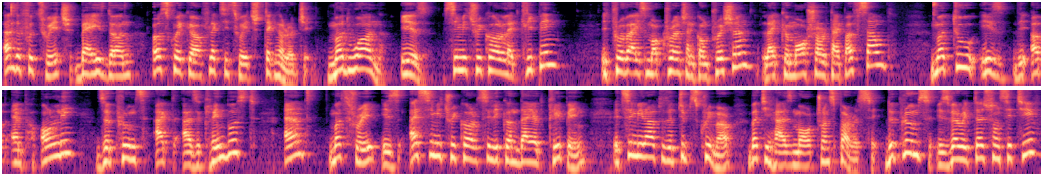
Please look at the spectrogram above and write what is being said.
and a foot switch based on Earthquaker FlexiSwitch technology. Mode 1 is symmetrical LED clipping. It provides more crunch and compression, like a Marshall type of sound. Mode 2 is the op amp only, the plumes act as a clean boost, and Mode 3 is asymmetrical silicon diode clipping. It's similar to the Tube Screamer, but it has more transparency. The plumes is very touch sensitive.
